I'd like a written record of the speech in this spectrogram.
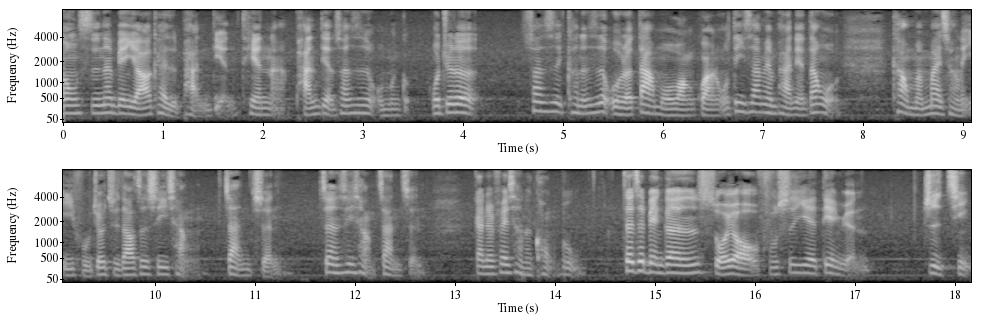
公司那边也要开始盘点，天哪！盘点算是我们，我觉得算是可能是我的大魔王关。我第三面盘点，但我看我们卖场的衣服就知道这是一场战争，真的是一场战争，感觉非常的恐怖。在这边跟所有服饰业店员致敬，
